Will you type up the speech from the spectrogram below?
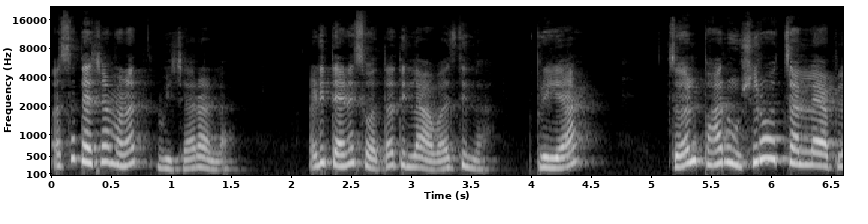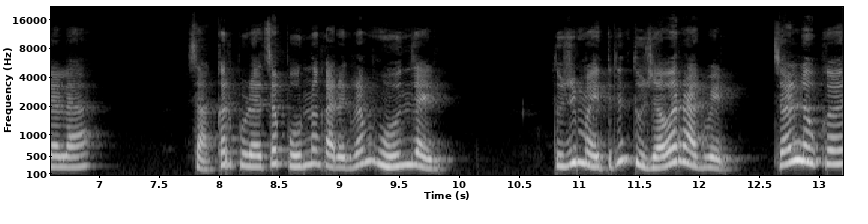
असं त्याच्या मनात विचार आला आणि त्याने स्वतः तिला आवाज दिला. प्रिया चल फार उशीर होत चाललाय आपल्याला. साखरपुड्याचा पूर्ण कार्यक्रम होऊन जाईल. तुझी मैत्रीण तुझ्यावर रागवेल. चल लवकर.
